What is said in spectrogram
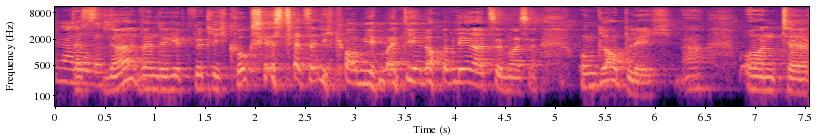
Na, das, ne, wenn du hier wirklich guckst, ist tatsächlich kaum jemand hier noch im Lehrerzimmer. Ja unglaublich. Ne? Und äh,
